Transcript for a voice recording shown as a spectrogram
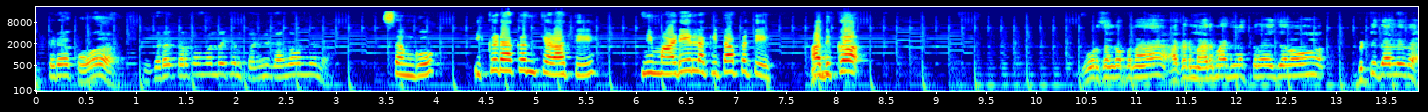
ಈ ಕಡೆ ಯಾಕೋ ಈ ಕಡೆ ಕರ್ಕೊಂಡ್ ಬಂದಕಿನ್ ತಂಗಿ ಗಂಗವನ್ ನೀನು. ಸಂಗು ಈ ಕಡೆ ಹಾಕಂದ್ ಕೇಳಾತಿ. ನೀ ಮಾಡಿಯಲ್ಲ ಕಿತಾಪತಿ? ಅದಕ್ಕ ನೋಡ್ ಸಂಗಪ್ಪನ ಆ ಕಡೆ ಮಾರಿ ಮಾಡಿನ ಹತ್ರ ಇದೇನೋ ಬಿಟ್ಟಿದ್ದಲ್ಲಿದೆ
